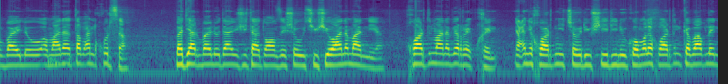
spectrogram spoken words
موبایلەوە و ئەمانە تەبعەن قورسە بە دیار موبایلۆ دانیشی تا دوانزەی شەو چیوچیوانەمان نییە خواردنمان ئەبێ ڕێک بخەین یەعنی خواردنی چەوری و شیرینی و کۆمەڵێ خواردن کە با بڵێین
